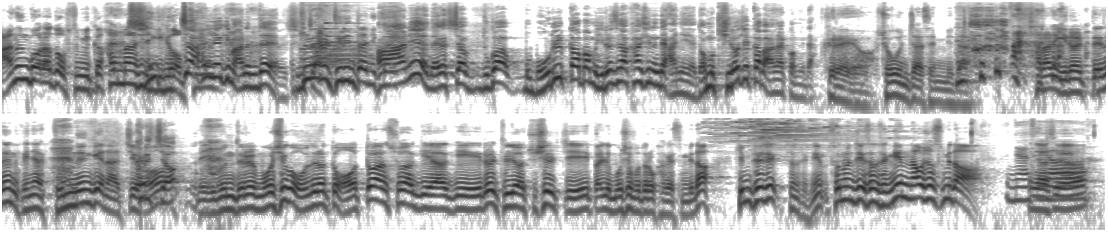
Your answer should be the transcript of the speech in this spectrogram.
아는 거라도 없습니까? 할 만한 얘기가 진짜 없어요. 할 얘기 많은데 진짜. 기회를 드린다니까요. 아, 아니에요 내가 진짜 누가 뭐 모를까봐 뭐 이런 생각하시는데 아니에요 너무 길어질까봐 안 할 겁니다 그래요. 좋은 자세입니다. 차라리 이럴 때는 그냥 듣는 게 낫죠. 그렇죠. 네, 이분들을 모시고 오늘은 또 어떠한 수학 이야기를 들려주실지 빨리 모셔보도록 하겠습니다. 김태식 선생님, 손은지 선생님 나오셨습니다. 안녕하세요. 안녕하세요.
